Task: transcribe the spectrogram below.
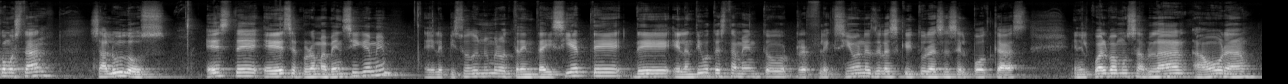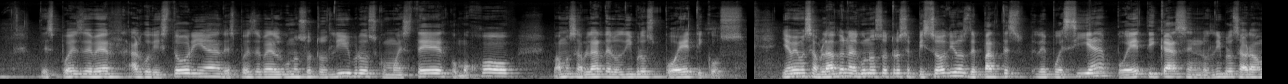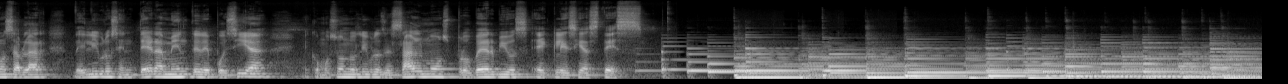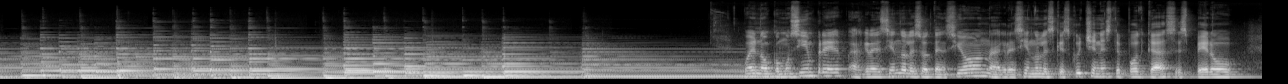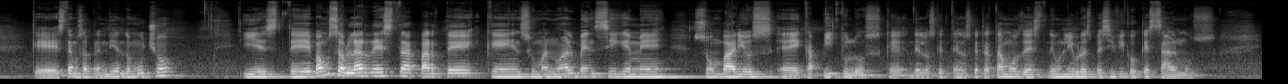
¿cómo están? Saludos. Este es el programa Ven, sígueme, el episodio número 37 de El Antiguo Testamento, Reflexiones de las Escrituras es el podcast en el cual vamos a hablar ahora, después de ver algo de historia, después de ver algunos otros libros como Esther, como Job, vamos a hablar de los libros poéticos. Ya habíamos hablado en algunos otros episodios de partes de poesía poéticas en los libros. Ahora vamos a hablar de libros enteramente de poesía, eh, como son los libros de Salmos, Proverbios, Eclesiastés. Como siempre, agradeciéndoles su atención, agradeciéndoles que escuchen este podcast. Espero que estemos aprendiendo mucho. Y este, vamos a hablar de esta parte que en su manual Ven, sígueme, son varios eh, capítulos que, de los que, en los que tratamos de, de un libro específico que es Salmos.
